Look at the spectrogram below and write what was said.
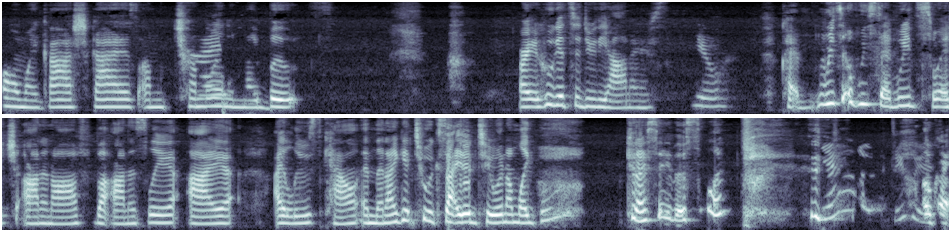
Oh my gosh, guys, I'm trembling in my boots. All right, who gets to do the honors? You. Okay, we we said we'd switch on and off, but honestly, I I lose count, and then I get too excited too, and I'm like, can I say this one? Yeah, do it. okay,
